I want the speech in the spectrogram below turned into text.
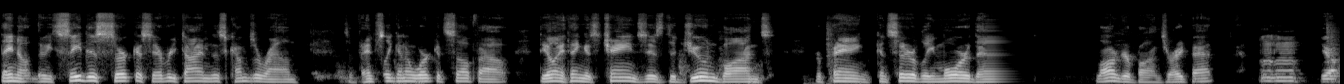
They know they see this circus every time this comes around. It's eventually going to work itself out. The only thing that's changed is the June bonds are paying considerably more than longer bonds, right, Pat? Mm-hmm. Yeah.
